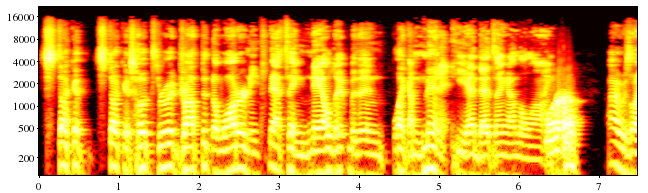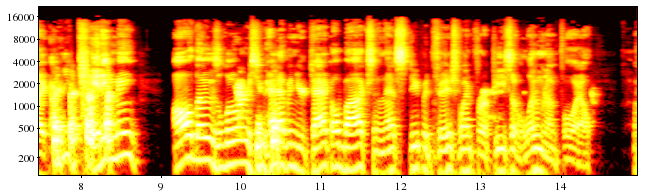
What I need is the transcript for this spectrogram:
stuck it, stuck his hook through it, dropped it in the water, and he, that thing nailed it within like a minute. He had that thing on the line. Wow. I was like, "Are you kidding me?" All those lures you have in your tackle box and that stupid fish went for a piece of aluminum foil.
